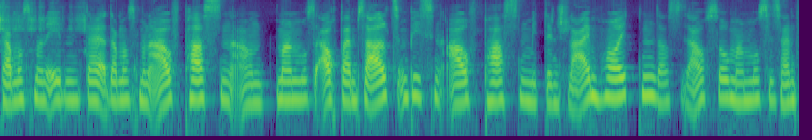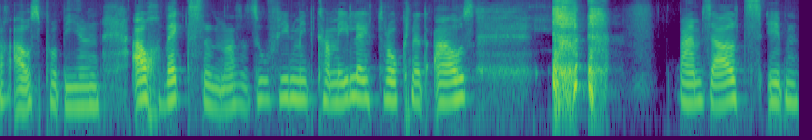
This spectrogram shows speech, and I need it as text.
da muss man eben, da, da muss man aufpassen und man muss auch beim Salz ein bisschen aufpassen mit den Schleimhäuten, das ist auch so, man muss es einfach ausprobieren. Auch wechseln, also zu viel mit Kamille trocknet aus. beim Salz eben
